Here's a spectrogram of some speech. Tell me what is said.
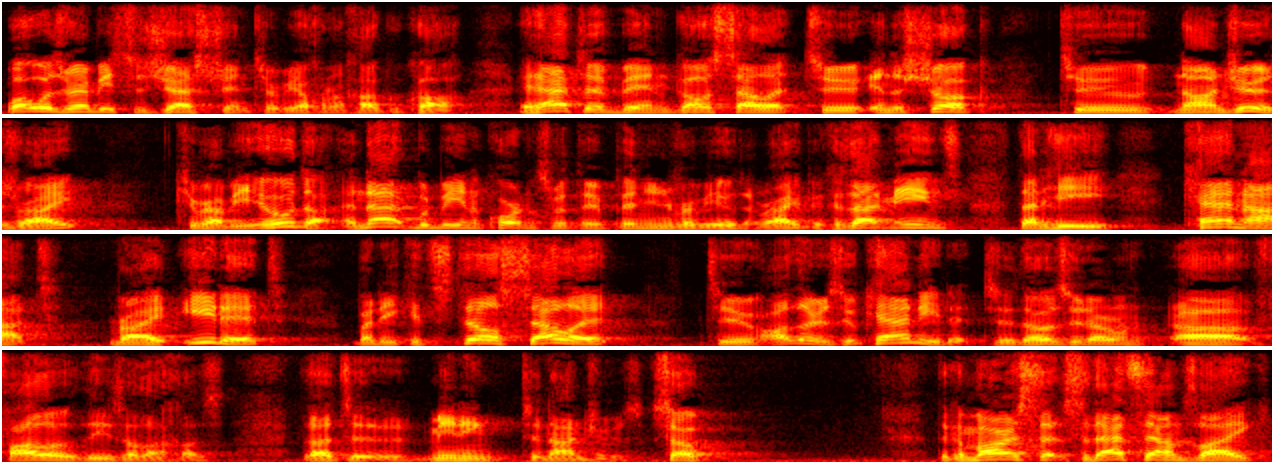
What was Rabbi's suggestion to Rabbi Yochanan Chakuka? It had to have been go sell it to in the shuk to non-Jews, right? To Rabbi Yehuda, and that would be in accordance with the opinion of Rabbi Yehuda, right? Because that means that he cannot, right, eat it, but he could still sell it to others who can eat it, to those who don't uh, follow these halachas, uh, to, meaning to non-Jews. So the Gemara says, so that sounds like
